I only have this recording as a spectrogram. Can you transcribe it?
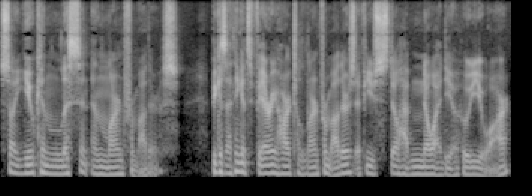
so you can listen and learn from others because I think it's very hard to learn from others if you still have no idea who you are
